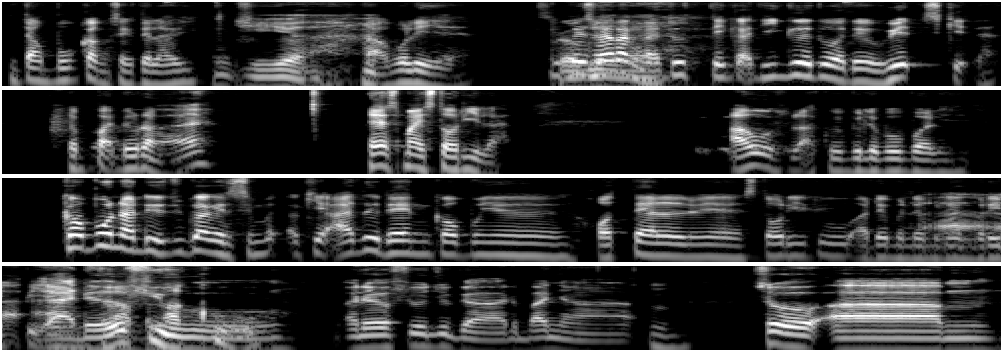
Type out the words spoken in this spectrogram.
Tentang bukang saya kita lari. Ya. Tak boleh je. Sampai sekarang eh. lah tu tingkat tiga tu ada weird sikit lah. Tempat dia orang. Eh? That's my story lah. Aus pula aku bila berbual ni. Kau pun ada juga kan Okay other than kau punya Hotel punya story tu Ada benda-benda merepek Ah, Ada telah few. berlaku. Ada few juga, ada banyak. Hmm. So, um,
